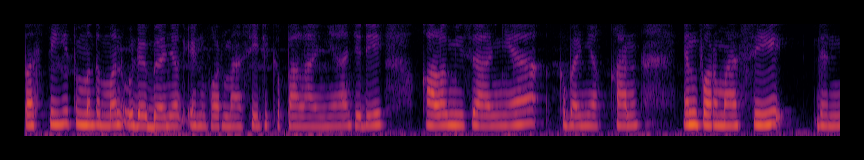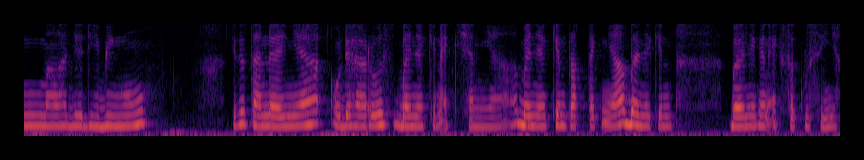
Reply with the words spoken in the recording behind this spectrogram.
Pasti teman-teman udah banyak informasi di kepalanya. Jadi kalau misalnya kebanyakan informasi dan malah jadi bingung itu tandanya udah harus banyakin actionnya banyakin prakteknya banyakin banyakin eksekusinya.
